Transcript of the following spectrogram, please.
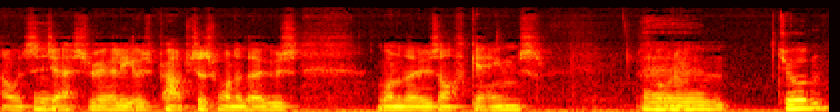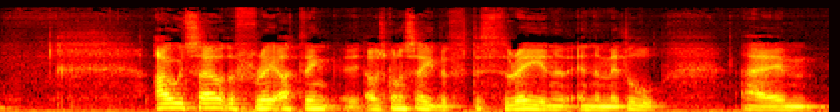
I would Yeah. suggest. Really, it was perhaps just one of those one of those off games. Um, Jordan. I would say out the three, I think I was going to say the the three in the in the middle. Um,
